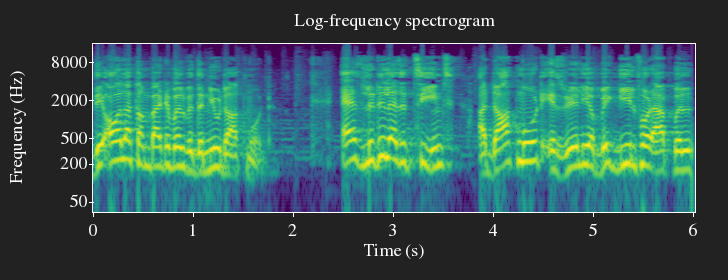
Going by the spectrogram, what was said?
they all are compatible with the new dark mode. As little as it seems, a dark mode is really a big deal for Apple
